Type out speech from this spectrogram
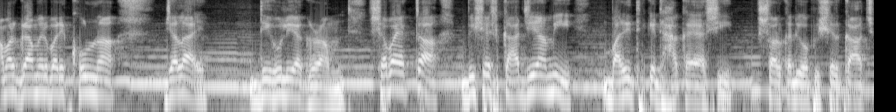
আমার গ্রামের বাড়ি খুলনা জেলায় দিগুলিয়া গ্রাম। সবাই একটা বিশেষ কাজে আমি বাড়ি থেকে ঢাকায় আসি। সরকারি অফিসের কাজ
